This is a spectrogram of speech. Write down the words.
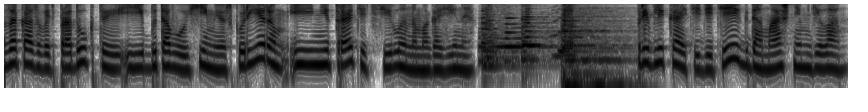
заказывать продукты и бытовую химию с курьером и не тратить силы на магазины. Привлекайте детей к домашним делам.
